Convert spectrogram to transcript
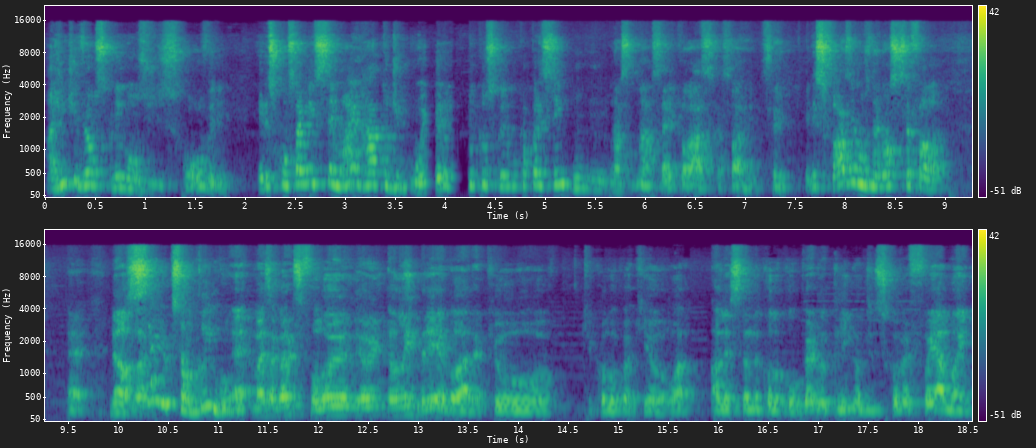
A gente vê os Klingons de Discovery, eles conseguem ser mais rato de bueiro do que os Klingons que apareciam na, na série clássica, sabe? Sim. Eles fazem uns negócios que você fala, É. Não, agora, sério que são Klingon? é, mas agora que você falou, eu, eu, eu lembrei agora que o que colocou aqui, o Alessandro colocou perto do Klingon de Discovery foi a mãe.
